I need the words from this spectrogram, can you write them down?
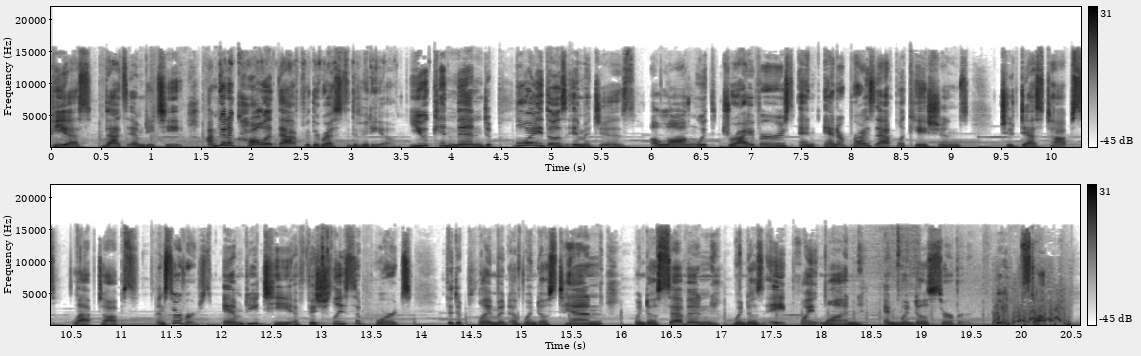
P.S. That's MDT. I'm going to call it that for the rest of the video. You can then deploy those images along with drivers and enterprise applications to desktops, laptops, and servers. MDT officially supports the deployment of Windows 10, Windows 7, Windows 8.1, and Windows Server. Wait, stop.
